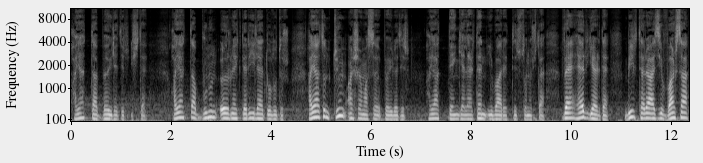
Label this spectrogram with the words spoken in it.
Hayat da böyledir işte. Hayatta bunun örnekleriyle doludur. Hayatın tüm aşaması böyledir. Hayat dengelerden ibarettir sonuçta ve her yerde bir terazi varsa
